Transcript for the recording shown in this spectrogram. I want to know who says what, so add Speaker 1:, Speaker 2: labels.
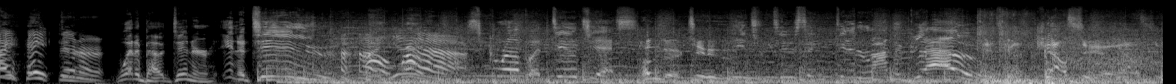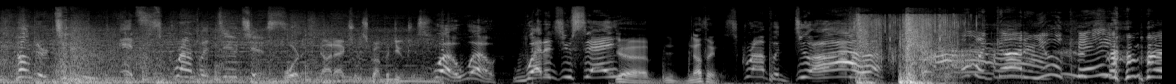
Speaker 1: I hate dinner.
Speaker 2: What about dinner in a tube?
Speaker 1: Oh, oh, yeah.
Speaker 2: Scrumpadoochus!
Speaker 3: Hunger tube.
Speaker 2: Introducing dinner on the go!
Speaker 3: It's got calcium.
Speaker 2: Hunger tube! It's Scrumpadoochus!
Speaker 3: Warning, not actually Scrumpadoochus.
Speaker 2: Whoa, whoa! What did you say?
Speaker 3: Uh, nothing.
Speaker 2: Scrumpadoo- ah!
Speaker 1: Oh my god, are you okay?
